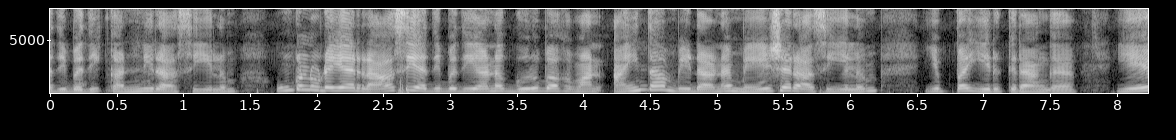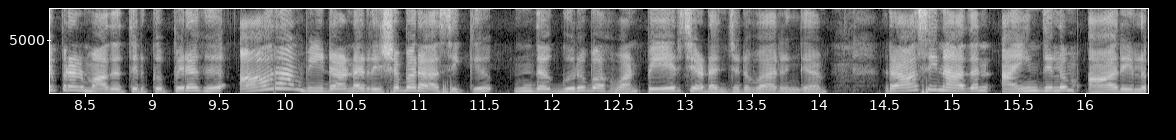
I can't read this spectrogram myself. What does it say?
அதிபதி கன்னி ராசியிலும் உங்களுடைய ராசி அதிபதியான குரு பகவான் ஐந்தாம் வீடான மேஷ ராசியிலும் இப்போ இருக்கிறாங்க. ஏப்ரல் மாதத்திற்கு பிறகு ஆறாம் வீடான ரிஷப ராசிக்கு இந்த குரு பகவான் பெயர்ச்சி அடைஞ்சிடுவாருங்க. ராசிநாதன் ஐந்திலும் ஆறிலும்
